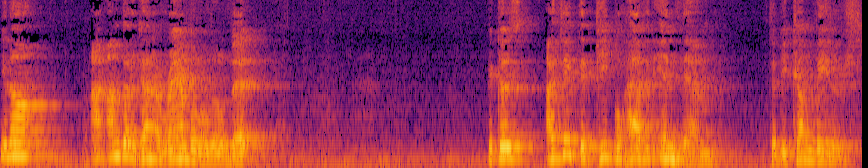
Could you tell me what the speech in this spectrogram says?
You know, I, am going to kind of ramble a little bit because I think that people have it in them to become leaders.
